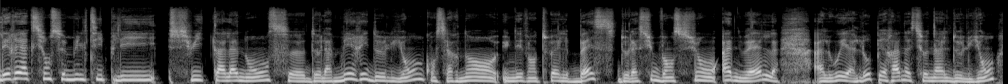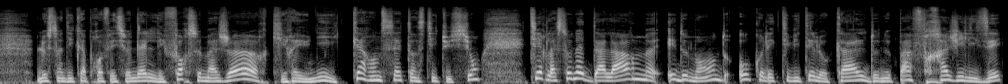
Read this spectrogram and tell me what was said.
Les réactions se multiplient suite à l'annonce de la mairie de Lyon concernant une éventuelle baisse de la subvention annuelle allouée à l'Opéra national de Lyon. Le syndicat professionnel Les Forces Majeures, qui réunit 47 institutions, tire la sonnette d'alarme et demande aux collectivités locales de ne pas fragiliser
